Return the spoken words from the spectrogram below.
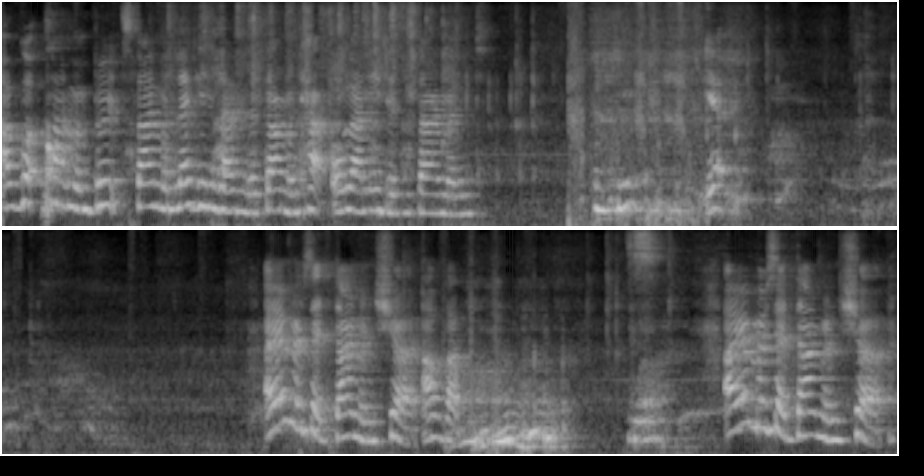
I've got diamond boots, diamond leggings, and a diamond cap. All I need is a diamond. Yep. I almost said diamond shirt. I was like, I almost said diamond shirt.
